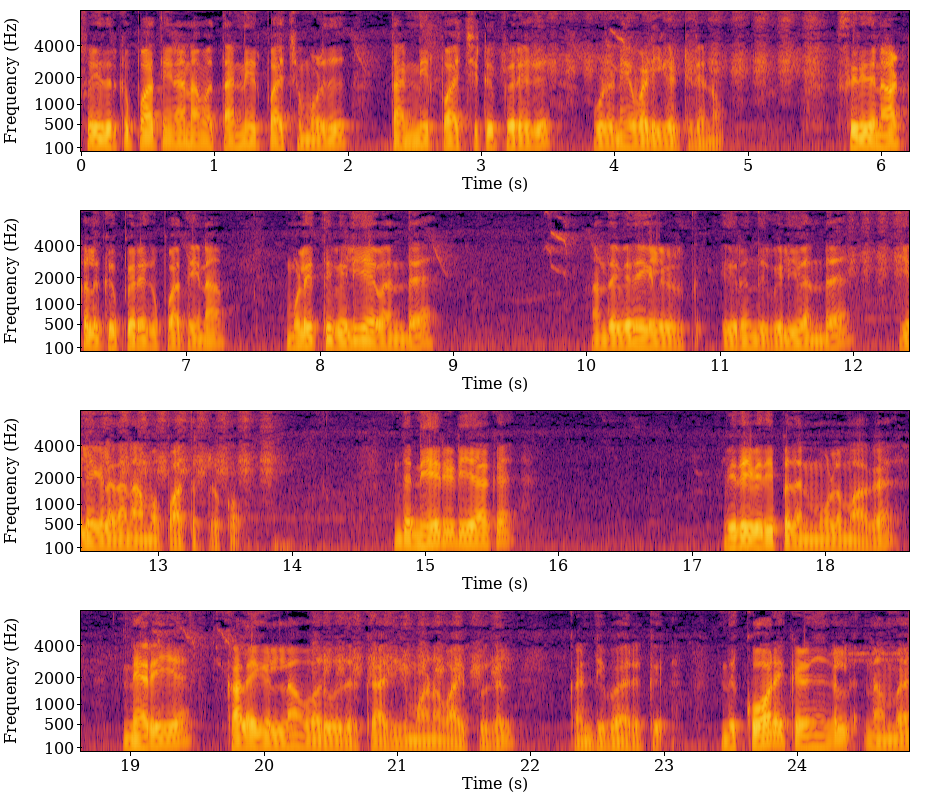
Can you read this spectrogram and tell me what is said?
ஸோ இதற்கு பார்த்தீங்கன்னா நம்ம தண்ணீர் பாய்ச்சும் பொழுது தண்ணீர் பாய்ச்சிட்டு பிறகு உடனே வடிகட்டிடணும். சிறிது நாட்களுக்கு பிறகு பார்த்தீங்கன்னா முளைத்து வெளியே வந்த அந்த விதைகளில் இருந்து வெளிவந்த இலைகளை தான் நாம் பார்த்துட்ருக்கோம். இந்த நேரடியாக விதை விதைப்பதன் மூலமாக நிறைய களைகள்லாம் வருவதற்கு அதிகமான வாய்ப்புகள் கண்டிப்பாக இருக்குது இந்த கோரை கிழங்குகள் நம்ம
